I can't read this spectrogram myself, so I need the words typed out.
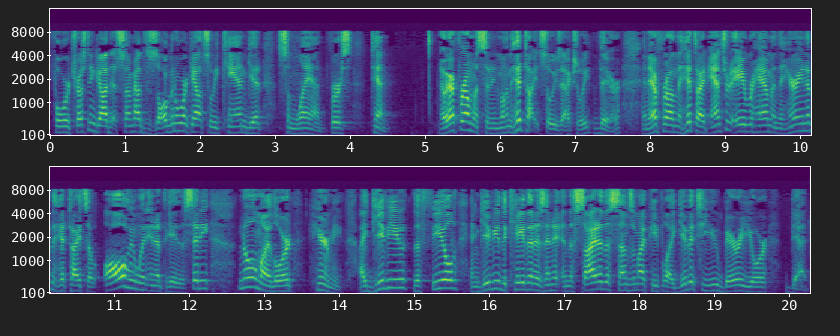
forward, trusting God that somehow this is all going to work out so he can get some land. Verse 10. Now Ephron was sitting among the Hittites, so he's actually there. And Ephron the Hittite answered Abraham in the hearing of the Hittites of all who went in at the gate of the city, No, my Lord, hear me. I give you the field and give you the cave that is in it, and the side of the sons of my people. I give it to you, bury your dead.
